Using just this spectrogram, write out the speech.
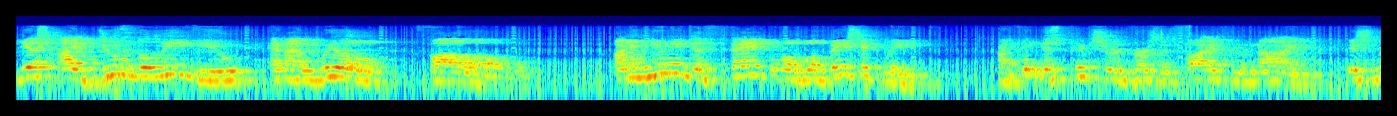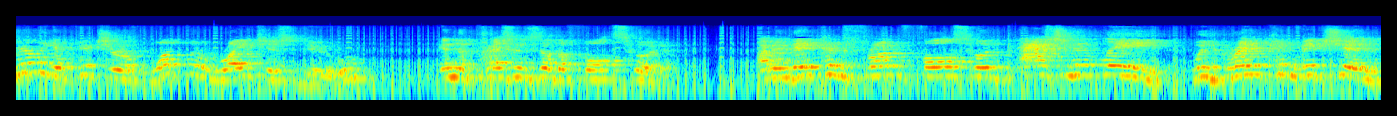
yes, I do believe you, and I will follow. I mean, you need to thank, well, well, basically, I think this picture in verses 5 through 9 is really a picture of what the righteous do in the presence of the falsehood. I mean, they confront falsehood passionately, with great conviction.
